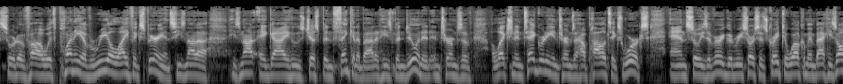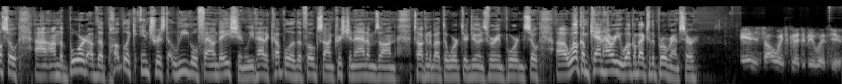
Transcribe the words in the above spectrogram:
sort of uh, with plenty of real life experience. He's not a he's not a guy who's just been thinking about it. He's been doing it in terms of election integrity, in terms of how politics works, and so he's a very good resource. It's great to welcome him back. He's also uh, on the board of the Public Interest Legal Foundation. We've had a couple of the folks on, Christian Adams on, talking about the work they're doing. It's very important. So, uh, welcome, Ken. How are you? Welcome back to the program, sir. It's always good to be with you.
